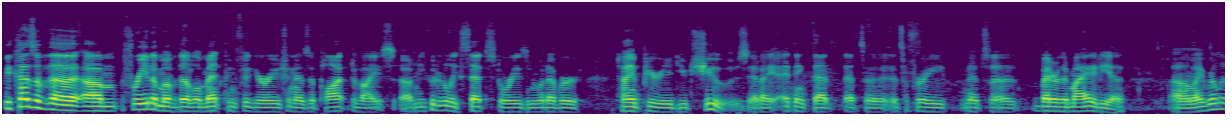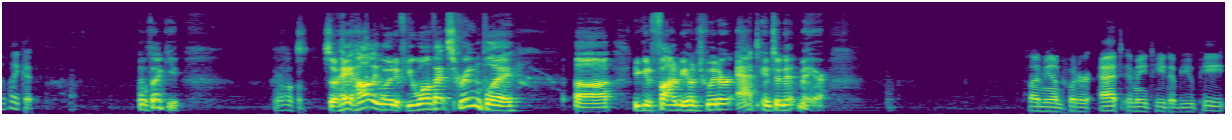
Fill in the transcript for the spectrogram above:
because of the um, freedom of the lament configuration as a plot device. Um, you could really set stories in whatever time period you choose, and I, I think that that's a it's a pretty that's a better than my idea. Um, I really like it. Well, thank you. You're welcome. So, hey Hollywood, if you want that screenplay, uh, you can find me on Twitter at Internet Mayor. Find me on Twitter at matwpbt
